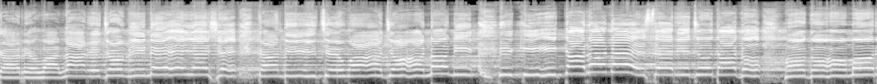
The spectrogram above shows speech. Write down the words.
কারওয়ালার জমিনে এসে কাঁদিছে মা জননী। কি কারণে সের জুদা গো? হগ মর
